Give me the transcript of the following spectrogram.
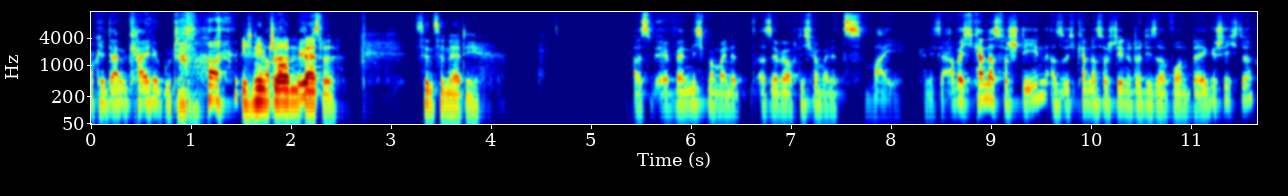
Okay, dann keine gute Wahl. Ich nehme Jordan Battle. Cincinnati. Also er wäre nicht mal meine, also er wäre auch nicht mal meine zwei, kann ich sagen. Aber ich kann das verstehen, also ich kann das verstehen unter dieser Von Bell-Geschichte.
